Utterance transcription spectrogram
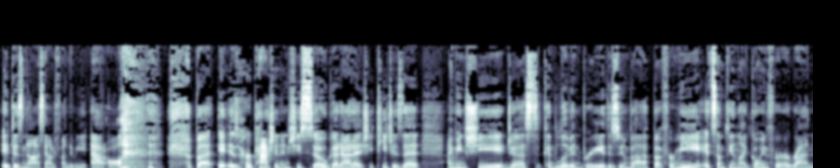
It does not sound fun to me at all, but it is her passion and she's so good at it. She teaches it. I mean, she just can live and breathe Zumba. But for me, it's something like going for a run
